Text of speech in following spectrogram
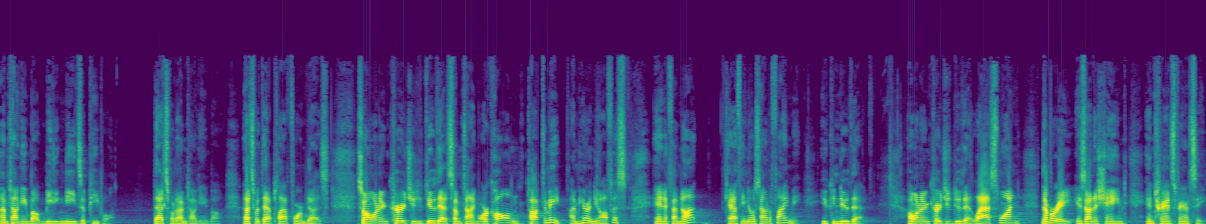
I'm talking about meeting needs of people. That's what I'm talking about. That's what that platform does. So I want to encourage you to do that sometime or call and talk to me. I'm here in the office. And if I'm not, Kathy knows how to find me. You can do that. I want to encourage you to do that. Last one, number eight, is unashamed and transparency.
